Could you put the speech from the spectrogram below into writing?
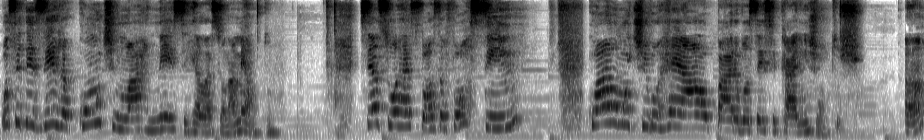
Você deseja continuar nesse relacionamento? Se a sua resposta for sim, qual o motivo real para vocês ficarem juntos? Hã?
